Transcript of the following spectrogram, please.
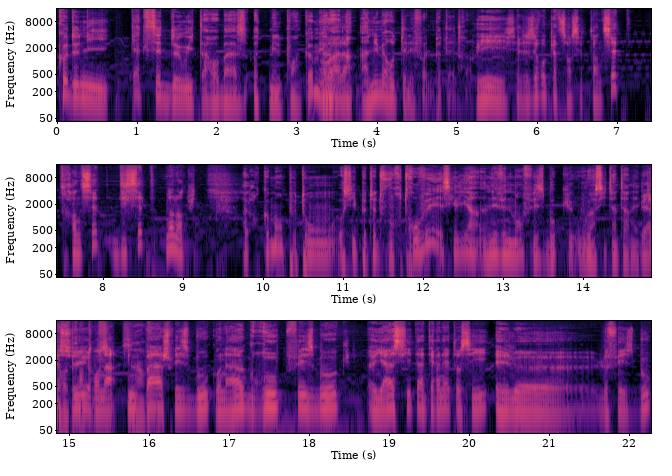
Codeni 4728.hotmail.com et Voilà. alors un, un numéro de téléphone peut-être. Oui, c'est le 0477 37 17 98. Alors comment peut-on aussi peut-être vous retrouver Est-ce qu'il y a un événement Facebook ou un site internet Bien qui sûr, on a une page Facebook, on a un groupe Facebook. Euh, Il y a un site internet aussi et le, le Facebook,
